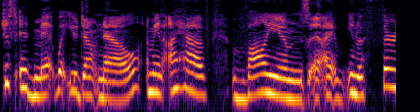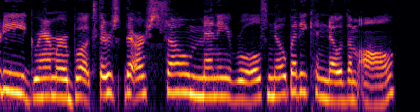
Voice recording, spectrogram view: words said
just admit what you don't know. I mean, I have volumes, uh, I you know, 30 grammar books. There's, there are so many rules. Nobody can know them all.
